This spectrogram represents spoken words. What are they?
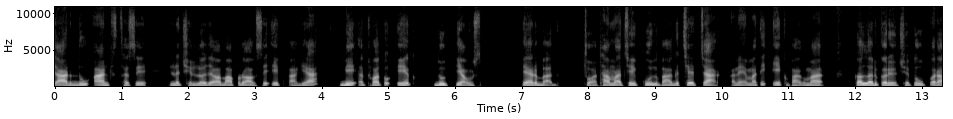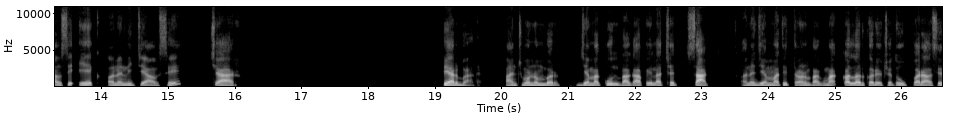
ચાર દુ આઠ થશે. એટલે છેલ્લો જવાબ આપણો આવશે એક ભાગ્યા બે અથવા તો એક દુત્યાંશ. ત્યારબાદ ચોથામાં છે કુલ ભાગ છે ચાર અને એમાંથી એક ભાગમાં કલર કર્યો છે. તો ઉપર આવશે એક અને નીચે આવશે ચાર. ત્યારબાદ, પાંચમો નંબર, જેમાં કુલ ભાગ આપેલા છે સાત અને જેમાંથી ત્રણ ભાગમાં કલર કર્યો છે. તો ઉપર આવશે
